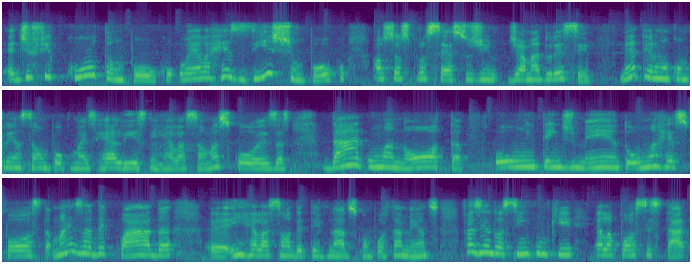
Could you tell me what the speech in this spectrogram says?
é, dificulta um pouco, ou ela resiste um pouco aos seus processos de, de amadurecer. Né, ter uma compreensão um pouco mais realista em relação às coisas, dar uma nota ou um entendimento ou uma resposta mais adequada é, em relação a determinados comportamentos, fazendo assim com que ela possa estar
